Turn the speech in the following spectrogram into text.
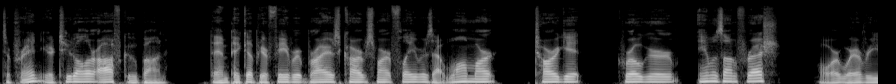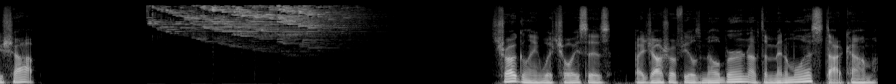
to print your $2 off coupon. Then pick up your favorite Breyers CarbSmart flavors at Walmart, Target, Kroger, Amazon Fresh, or wherever you shop. Struggling with Choices by Joshua Fields Millburn of theminimalist.com.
